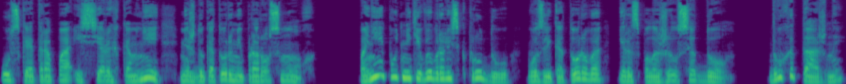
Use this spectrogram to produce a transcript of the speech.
узкая тропа из серых камней, между которыми пророс мох. По ней путники выбрались к пруду, возле которого и расположился дом. Двухэтажный,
